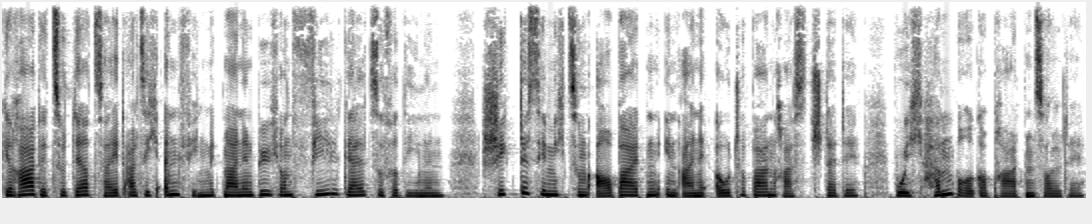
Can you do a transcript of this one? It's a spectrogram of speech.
Gerade zu der Zeit, als ich anfing, mit meinen Büchern viel Geld zu verdienen, schickte sie mich zum Arbeiten in eine Autobahnraststätte, wo ich Hamburger braten sollte.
